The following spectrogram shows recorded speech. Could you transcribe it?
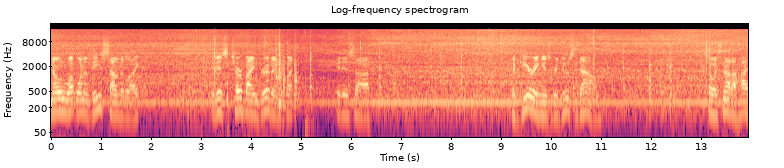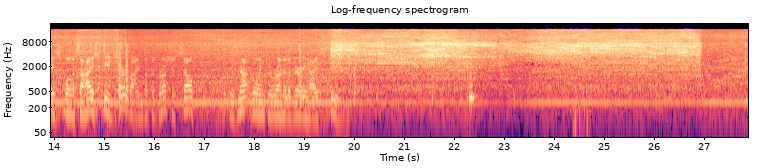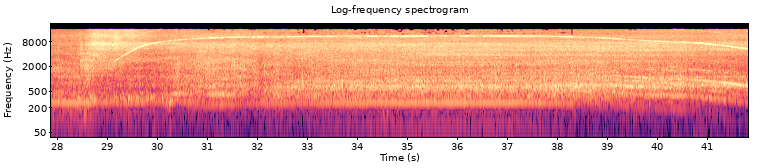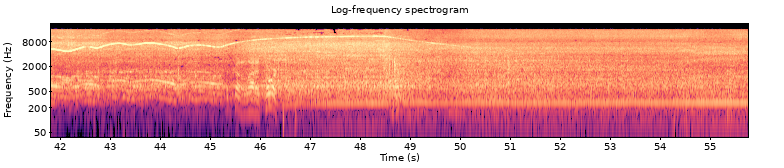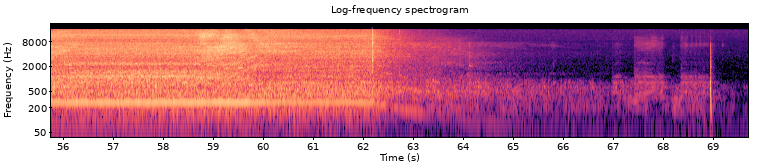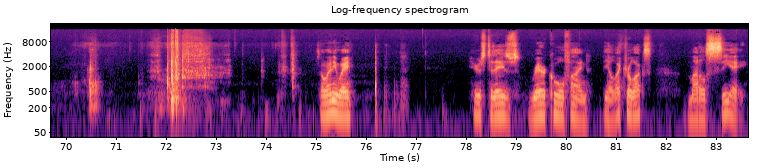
known what one of these sounded like. It is turbine driven, but it is, uh, the gearing is reduced down. So it's not a high, well, it's a high speed turbine, but the brush itself is not going to run at a very high speed. So anyway, here's today's rare cool find, the Electrolux Model CA.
